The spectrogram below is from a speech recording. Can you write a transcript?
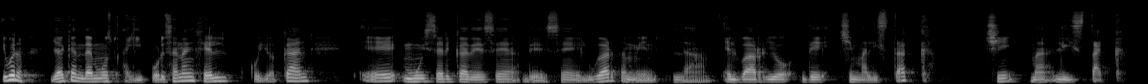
Y bueno, ya que andamos ahí por San Ángel, Coyoacán, eh, muy cerca de ese, de ese lugar también la, el barrio de Chimalistac. Chimalistac.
